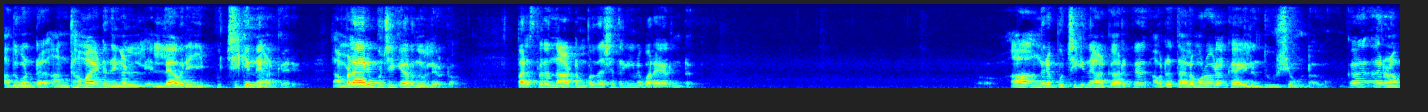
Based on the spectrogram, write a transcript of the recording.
അതുകൊണ്ട് അന്ധമായിട്ട് നിങ്ങൾ എല്ലാവരും ഈ പുച്ഛിക്കുന്ന ആൾക്കാർ നമ്മളാരും പുച്ഛിക്കാറൊന്നുമില്ല കേട്ടോ. പരസ്പരം നാട്ടും പ്രദേശത്തൊക്കെ ഇങ്ങനെ പറയാറുണ്ട്. ആ അങ്ങനെ പുച്ഛിക്കുന്ന ആൾക്കാർക്ക് അവരുടെ തലമുറകൾക്കായാലും ദൂഷ്യമുണ്ടാകും കാരണം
